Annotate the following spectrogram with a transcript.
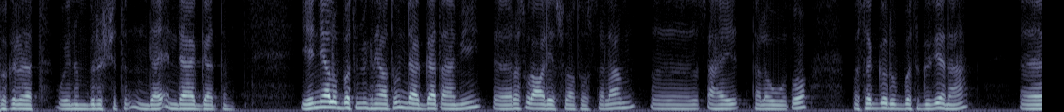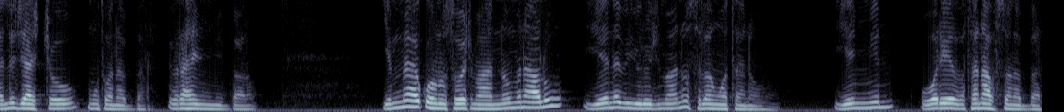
ብክለት ወይንም ብልሽት እንዳያጋጥም። ይህን ያሉበት ምክንያቱ እንደ አጋጣሚ ረሱል አለ ሰላቱ ወሰላም ፀሐይ ተለውጦ በሰገዱበት ጊዜና ልጃቸው ሙቶ ነበር። ኢብራሂም የሚባለው የማያውቁ ሆኑ ሰዎች ማን ነው ምን አሉ? የነቢዩ ልጅ ማን ነው ስለሞተ ነው የሚል ወሬ ተናፍሶ ነበረ።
